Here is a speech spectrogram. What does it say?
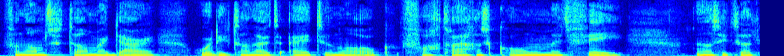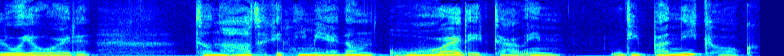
van Amsterdam... maar daar hoorde ik dan uit de Eitunnel ook vrachtwagens komen met vee. En als ik dat loeien hoorde, dan had ik het niet meer. Dan hoorde ik daarin die paniek ook.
